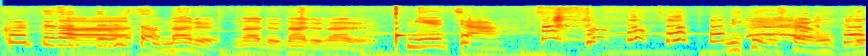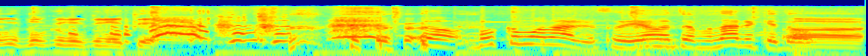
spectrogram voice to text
こうやってなってる人。なるなるなるなる。みゆちゃん。いや僕僕僕。僕 そう僕もなる。そう山ちゃんもなるけど。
